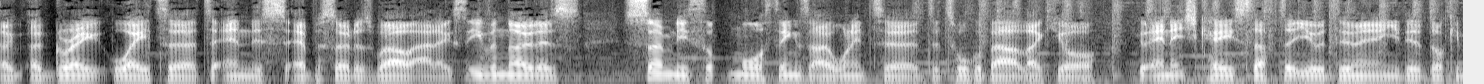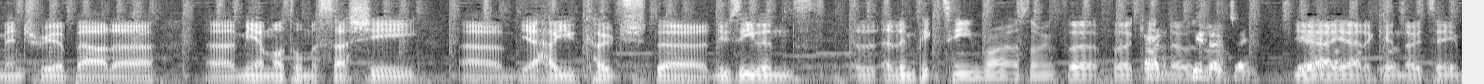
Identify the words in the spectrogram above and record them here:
a, a great way to, to end this episode as well, Alex. Even though there's so many th- more things I wanted to, to talk about, like your your NHK stuff that you were doing. You did a documentary about uh, uh, Miyamoto Musashi. Um, yeah, how you coached the New Zealand Olympic team, right, or something for for kendo, Uh, well. team. Yeah, yeah, the kendo team.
